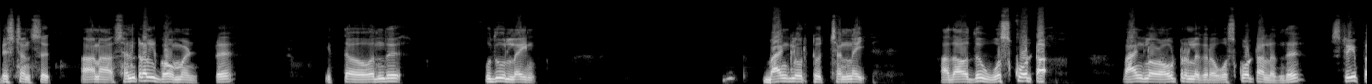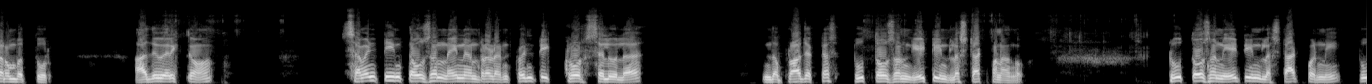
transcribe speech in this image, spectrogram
distance ஆனால் சென்ட்ரல் கவர்மெண்ட்டு இத்த வந்து புது லைன் பெங்களூர் டு சென்னை அதாவது ஒஸ்கோட்டா பெங்களூர் அவுட்டரில் இருக்கிற ஒஸ்கோட்டாலேருந்து ஸ்ரீபெரும்பத்தூர். அது வரைக்கும் seventeen thousand nine hundred and twenty crore செலவில் இந்த ப்ராஜெக்டை டூ தௌசண்ட் எயிட்டீனில் ஸ்டார்ட் பண்ணாங்க. டூ தௌசண்ட் எயிட்டீனில் ஸ்டார்ட் பண்ணி டூ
